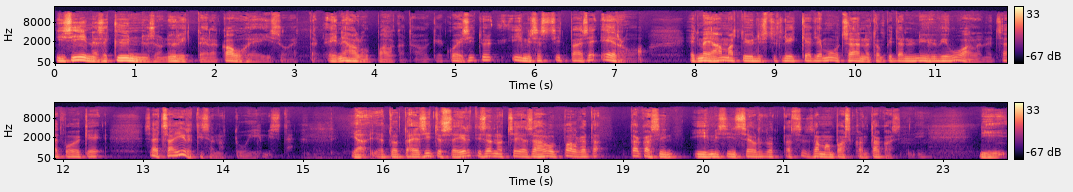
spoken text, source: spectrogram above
niin siinä se kynnys on yrittäjällä kauhean iso, että ei ne halua palkata oikein, kun ei siitä ihmisestä sit pääse eroon. Et meidän ammattiyhdistysliikkeet ja muut säännöt on pitänyt niin hyvin huolen, että sä et voi oikein, sä et saa irtisanottua ihmistä. Ja, ja, tota, ja sitten jos sä irtisanot sen ja sä haluat palkata takaisin ihmisiin, joudut ottaa sen saman paskan takaisin. Niin, niin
